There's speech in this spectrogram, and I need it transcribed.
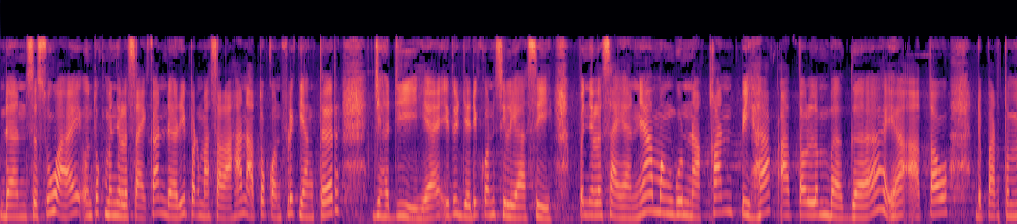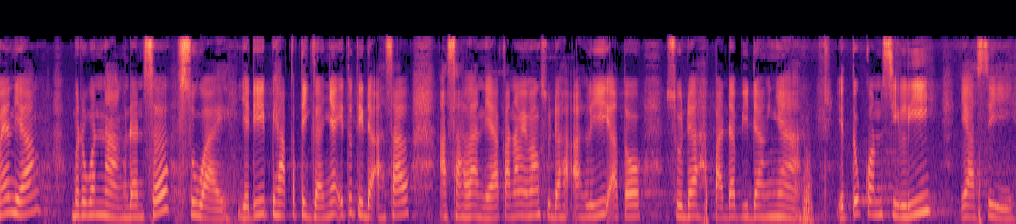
dan sesuai untuk menyelesaikan dari permasalahan atau konflik yang terjadi ya. Itu jadi konsiliasi. Penyelesaiannya menggunakan pihak atau lembaga ya atau departemen yang berwenang dan sesuai Jadi pihak ketiganya itu tidak asal-asalan ya karena memang sudah ahli atau sudah pada bidangnya. Itu konsiliasi.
